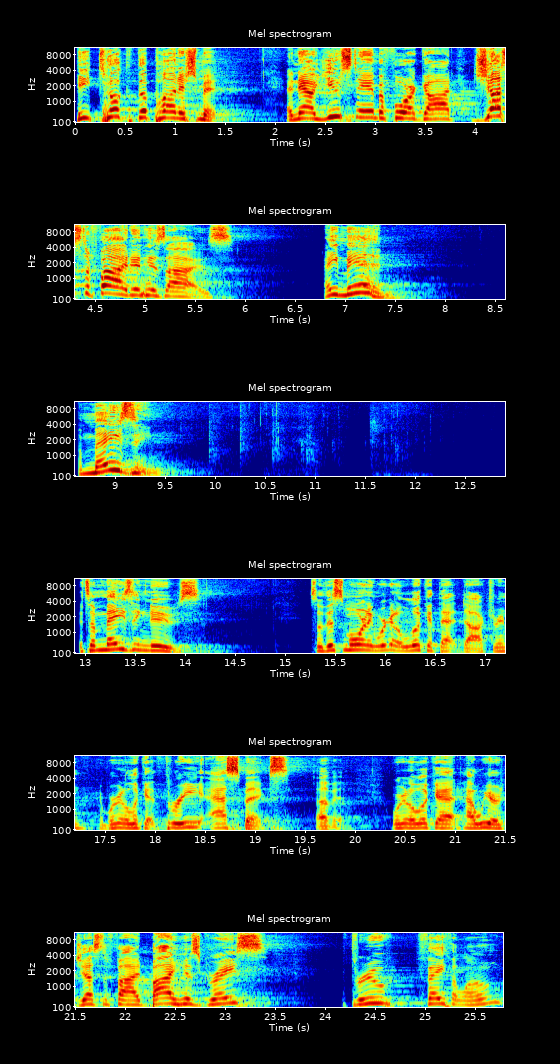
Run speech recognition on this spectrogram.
He took the punishment, and now you stand before God justified in his eyes. Amen. Amazing. It's amazing news. So, this morning, we're going to look at that doctrine, and we're going to look at three aspects of it. We're going to look at how we are justified by His grace through faith alone.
